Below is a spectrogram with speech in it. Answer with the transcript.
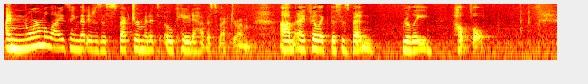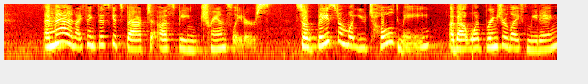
I'm normalizing that it is a spectrum and it's okay to have a spectrum. Um, and I feel like this has been really helpful. And then I think this gets back to us being translators. So based on what you told me, about what brings your life meeting,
